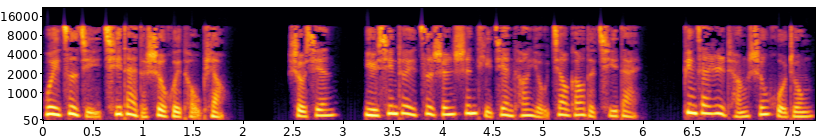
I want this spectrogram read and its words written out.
为自己期待的社会投票。首先，女性对自身身体健康有较高的期待，并在日常生活中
